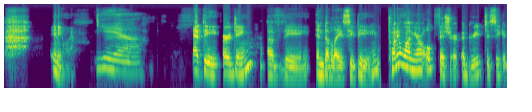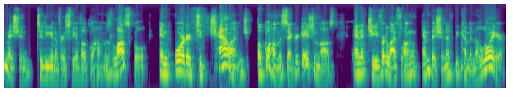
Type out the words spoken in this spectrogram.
anyway. yeah. At the urging of the NAACP, 21 year old Fisher agreed to seek admission to the University of Oklahoma's law school in order to challenge Oklahoma's segregation laws and achieve her lifelong ambition of becoming a lawyer.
